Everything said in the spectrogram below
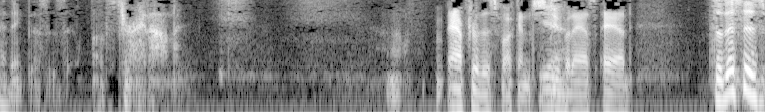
I think this is it. Let's try it out. Oh, After this fucking Yeah. stupid ass ad. So this is.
